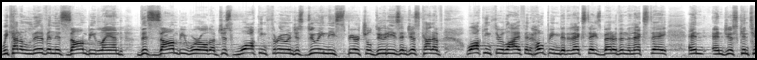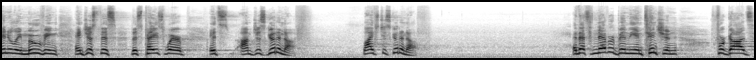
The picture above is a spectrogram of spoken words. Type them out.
we kind of live in this zombie land, this zombie world of just walking through and just doing these spiritual duties and just kind of walking through life and hoping that the next day is better than the next day and, and just continually moving and just this, this pace where it's, I'm just good enough. Life's just good enough. And that's never been the intention for God's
